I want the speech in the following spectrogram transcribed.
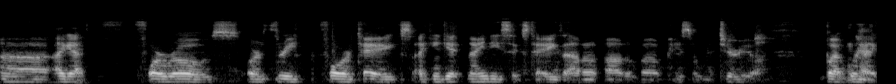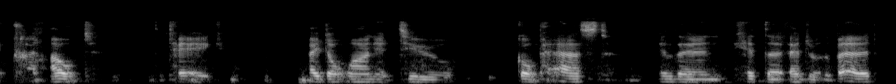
uh, I got four rows or three, four tags, I can get 96 tags out of, out of a piece of material. But when I cut out the tag, I don't want it to go past and then hit the edge of the bed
